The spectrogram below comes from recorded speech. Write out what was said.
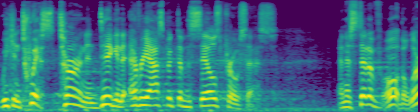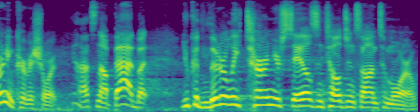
we can twist, turn, and dig into every aspect of the sales process. And instead of, oh, the learning curve is short, yeah, that's not bad, but you could literally turn your sales intelligence on tomorrow.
